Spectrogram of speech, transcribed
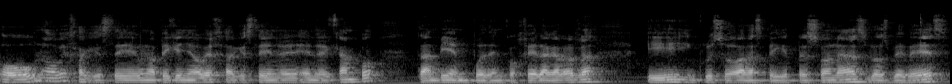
O una oveja que esté, una pequeña oveja que esté en el, en el campo, también pueden coger, agarrarla e incluso a las personas, los bebés.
